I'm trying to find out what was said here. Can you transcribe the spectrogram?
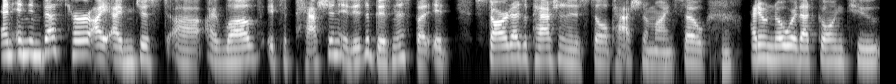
and and InvestHer I, i'm just uh, i love it's a passion. It is a business but it started as a passion and is still a passion of mine. So mm-hmm. i don't know where that's going to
